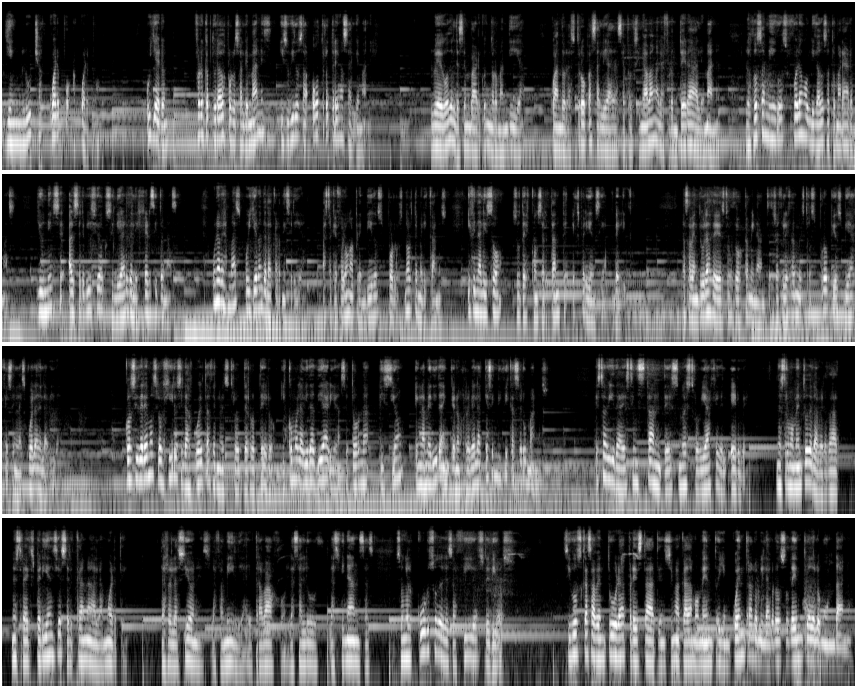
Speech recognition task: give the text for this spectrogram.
y en lucha cuerpo a cuerpo. Huyeron, fueron capturados por los alemanes y subidos a otro tren hacia Alemania. Luego del desembarco en Normandía, cuando las tropas aliadas se aproximaban a la frontera alemana, los dos amigos fueron obligados a tomar armas y unirse al servicio auxiliar del ejército nazi. Una vez más huyeron de la carnicería, hasta que fueron aprendidos por los norteamericanos y finalizó su desconcertante experiencia bélica. Las aventuras de estos dos caminantes reflejan nuestros propios viajes en la escuela de la vida Consideremos los giros y las vueltas de nuestro derrotero y cómo la vida diaria se torna visión en la medida en que nos revela qué significa ser humanos. Esta vida, este instante es nuestro viaje del héroe, nuestro momento de la verdad, nuestra experiencia cercana a la muerte. Las relaciones, la familia, el trabajo, la salud, las finanzas son el curso de desafíos de Dios si buscas aventura, presta atención a cada momento y encuentra lo milagroso dentro de lo mundano.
